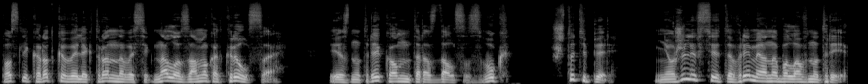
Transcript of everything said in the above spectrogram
После короткого электронного сигнала замок открылся. Изнутри комнаты раздался звук. Что теперь? Неужели все это время она была внутри?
